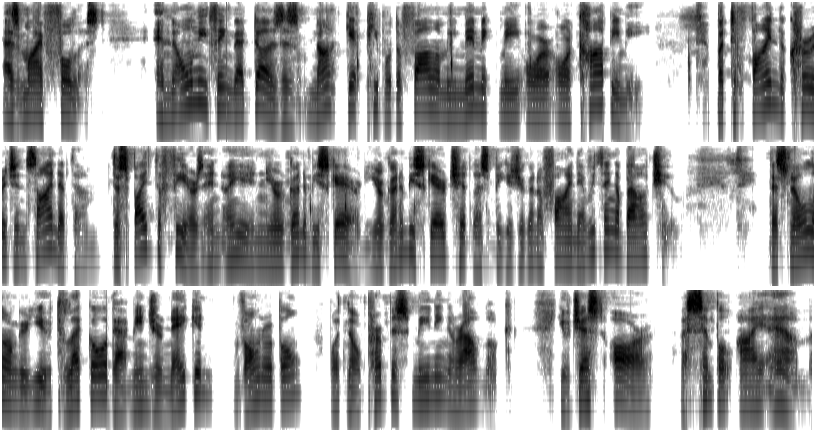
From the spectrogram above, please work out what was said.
as my fullest. And the only thing that does is not get people to follow me, mimic me, or or copy me, but to find the courage inside of them, despite the fears. And, and you're going to be scared. You're going to be scared shitless because you're going to find everything about you that's no longer you. To let go of that means you're naked, vulnerable, with no purpose, meaning, or outlook. You just are a simple I am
